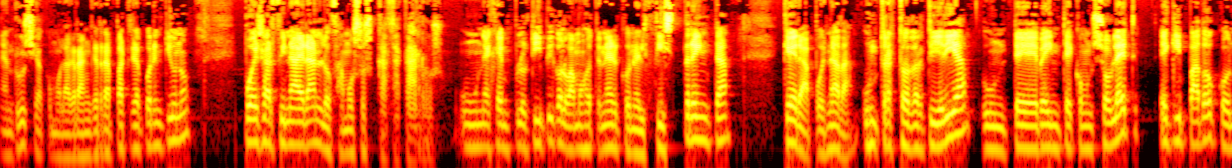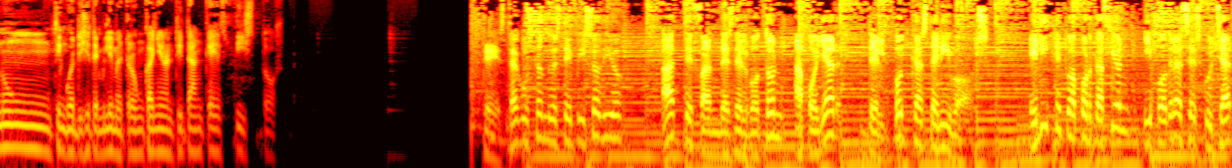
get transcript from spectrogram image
en Rusia como la Gran Guerra Patria 41, pues al final eran los famosos cazacarros. Un ejemplo típico lo vamos a tener con el CIS-30, que era, pues nada, un tractor de artillería, un T-20 con Solet, equipado con un 57 milímetros, un cañón antitanque CIS-2. ¿Te está gustando este episodio? Hazte fan desde el botón Apoyar del podcast de Nivos. Elige tu aportación y podrás escuchar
